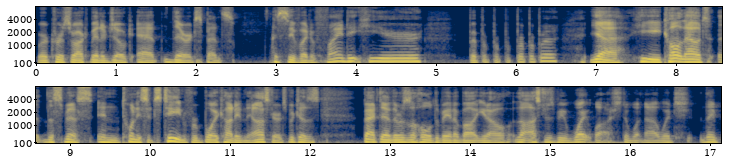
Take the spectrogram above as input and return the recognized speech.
where Chris Rock made a joke at their expense. Let's see if I can find it here. Yeah, he called out the Smiths in 2016 for boycotting the Oscars because back then there was a whole debate about, you know, the Oscars being whitewashed and whatnot, which they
